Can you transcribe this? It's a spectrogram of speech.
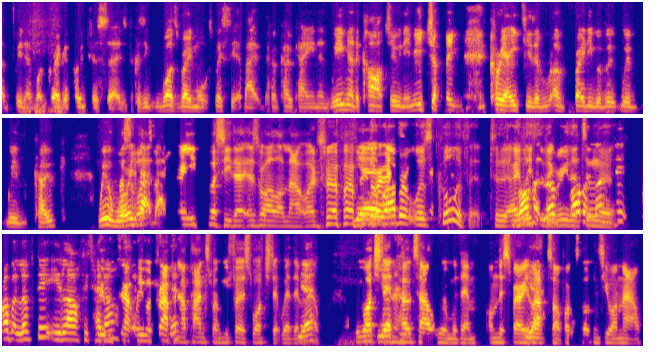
uh, You know what Gregor Puncher says because he was very more explicit about the cocaine, and we even had a cartoon image I think created of, of Freddie with with with coke. We were worried about that. Really pussied it as well on that one. Yeah. But Robert was cool with it to at least to the loved, that's Robert in loved the. it. Robert loved it. He laughed his we, head were off. cra- we were crapping Yeah. our pants when we first watched it with him. Yeah. Now we watched it in a hotel room with him on this very Yeah. laptop I'm talking to you on now,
